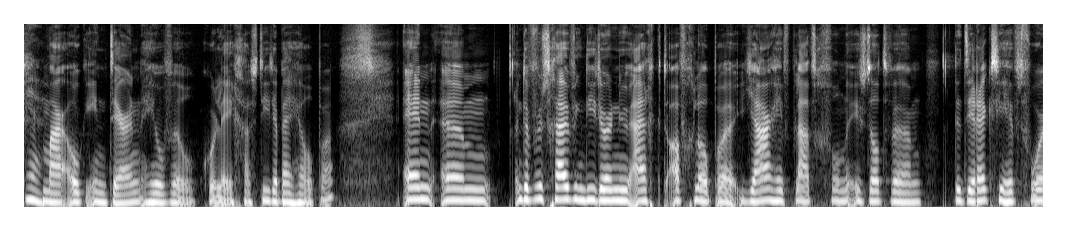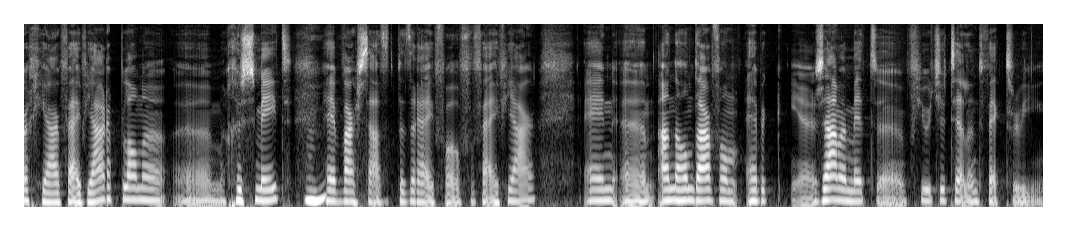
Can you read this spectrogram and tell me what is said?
Ja. Maar ook intern heel veel collega's die daarbij helpen. En um, de verschuiving die er nu eigenlijk het afgelopen jaar heeft plaatsgevonden, is dat we de directie heeft vorig jaar vijfjarenplannen um, gesmeed. Mhm. Mm -hmm. He, waar staat het bedrijf over vijf jaar? En um, aan de hand daarvan heb ik uh, samen met uh, Future Talent Factory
